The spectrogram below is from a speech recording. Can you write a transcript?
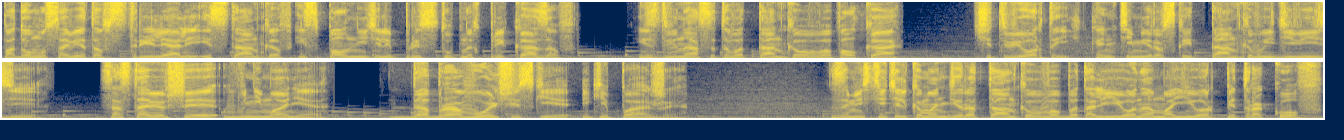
По Дому Советов стреляли из танков исполнители преступных приказов из 12-го танкового полка 4-й Кантемировской танковой дивизии, составившие, внимание, добровольческие экипажи. Заместитель командира танкового батальона майор Петраков.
